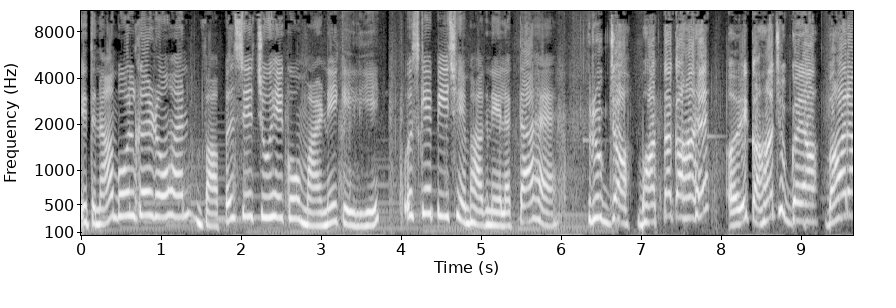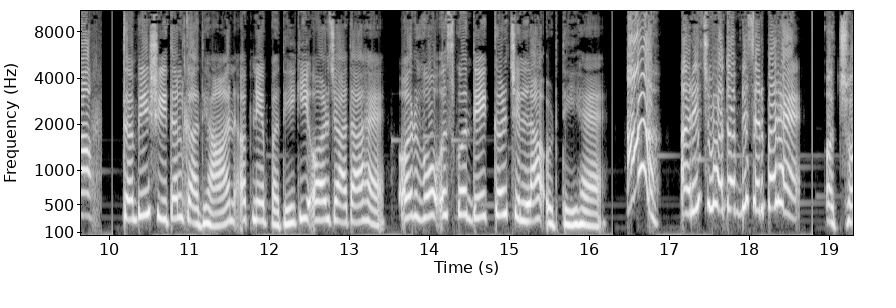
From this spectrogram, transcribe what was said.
इतना बोलकर रोहन वापस से चूहे को मारने के लिए उसके पीछे भागने लगता है। रुक जा भागता कहाँ है? अरे कहाँ छुप गया? बाहर आ। तभी शीतल का ध्यान अपने पति की ओर जाता है और वो उसको देखकर चिल्ला उठती है। आ! अरे चूहा तो अपने सर पर है। अच्छा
